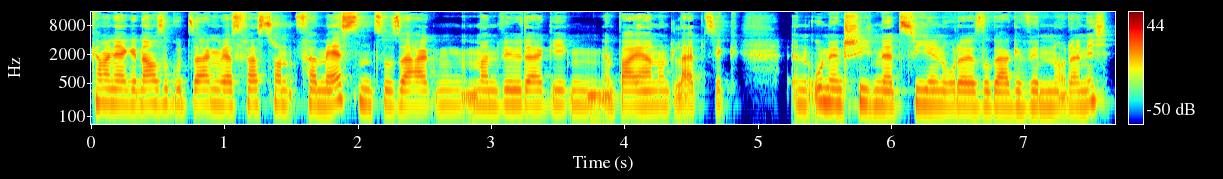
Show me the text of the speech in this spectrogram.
kann man ja genauso gut sagen, wäre es fast schon vermessen zu sagen, man will da gegen Bayern und Leipzig ein Unentschieden erzielen oder sogar gewinnen, oder nicht?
